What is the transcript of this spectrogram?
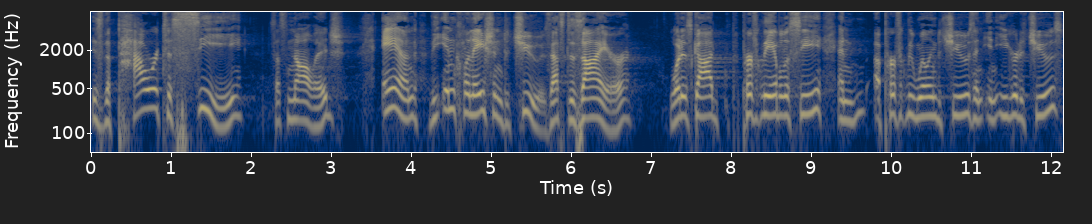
is the power to see, so that's knowledge, and the inclination to choose, that's desire. What is God perfectly able to see and uh, perfectly willing to choose and, and eager to choose?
